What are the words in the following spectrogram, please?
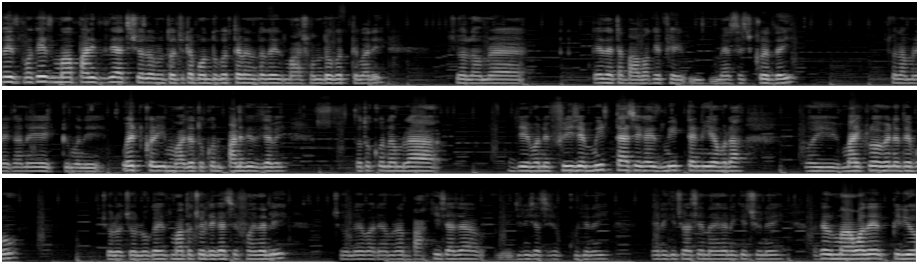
গাইজ মা গাইজ মা পানি দিতে যাচ্ছে, চলো আমরা দরজাটা বন্ধ করতে পারি, না তো গাইজ মা সন্দেহ করতে পারে। চলো আমরা গাইজ একটা বাবাকে মেসেজ করে দেই। চলো আমরা এখানে একটু মানে ওয়েট করি, মা যতক্ষণ পানি দিতে যাবে, ততক্ষণ আমরা যে মানে ফ্রিজে মিটটা আছে গাইজ মিটটা নিয়ে আমরা ওই মাইক্রো ওভেনে দেবো। চলো চলো গাইজ মা তো চলে গেছে ফাইনালি চলো এবারে আমরা বাকি যা যা জিনিস আছে সব খুঁজে নেই। এখানে কিছু আছে না, এখানে কিছু নেই। মা আমাদের প্রিয়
